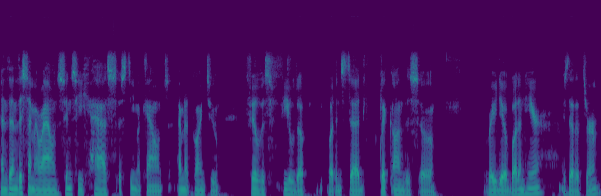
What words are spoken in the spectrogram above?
And then this time around since he has a steam account I'm not going to fill this field up but instead click on this uh, radio button here. Is that a term?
